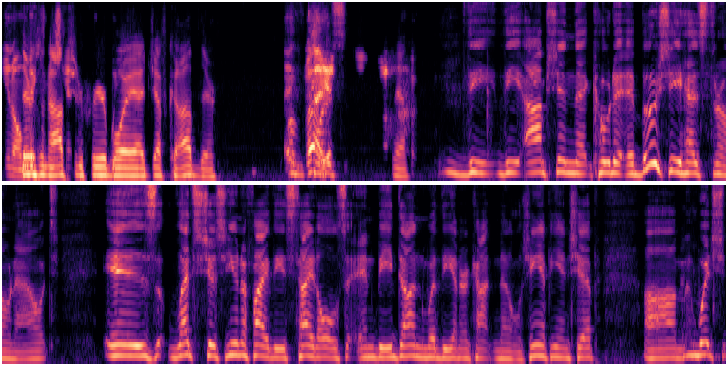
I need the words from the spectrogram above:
you know, There's an option for your boy uh, Jeff Cobb there. Of course, Yeah. the the option that Kota Ibushi has thrown out is let's just unify these titles and be done with the Intercontinental Championship, um, which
